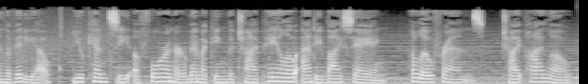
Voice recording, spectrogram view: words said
In the video, you can see a foreigner mimicking the Chai Palo auntie by saying, Hello friends, Chai Palo.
